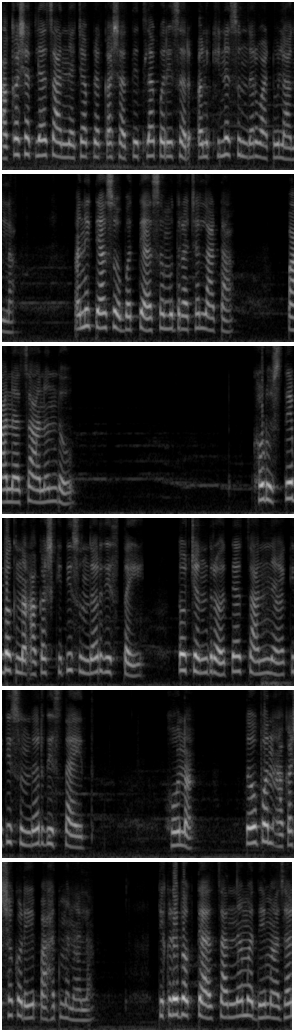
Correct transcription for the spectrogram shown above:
आकाशातल्या चांदण्याच्या प्रकाशात तिथला परिसर आणखीनच सुंदर वाटू लागला. आणि त्यासोबत त्या समुद्राच्या लाटा पाण्याचा आनंद. खडूस ते बघ ना आकाश किती सुंदर दिसतंय. तो चंद्र त्या चांदण्या किती सुंदर दिसतायत. हो ना. तो पण आकाशाकडे पाहत म्हणाला. तिकडे बघ त्या चांदण्यामध्ये माझा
